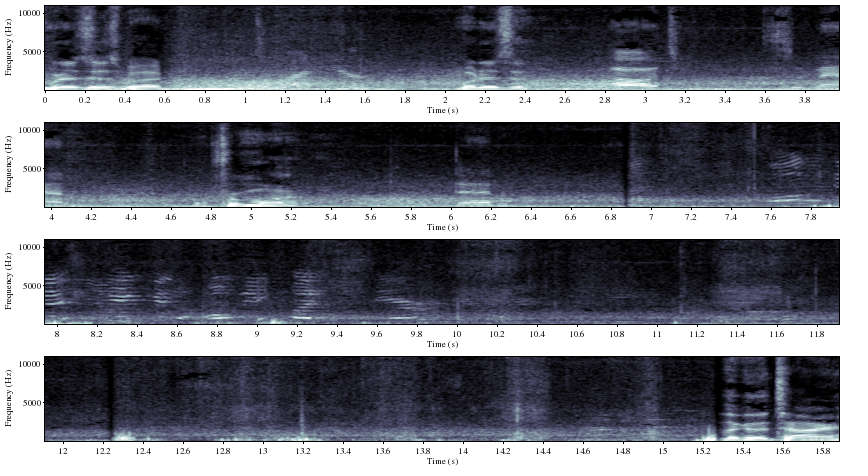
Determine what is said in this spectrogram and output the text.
What is this, bud? It's Right here. What is it? Oh, it's, it's a van. From what? Dead. Look at the tire.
